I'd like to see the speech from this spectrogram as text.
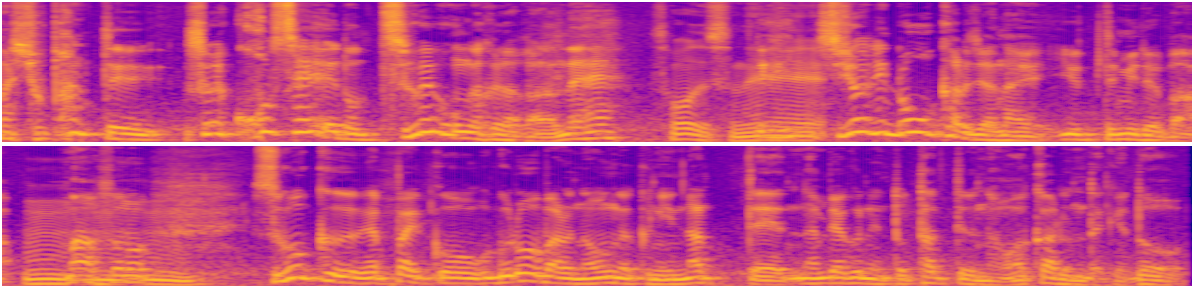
まあ、ショパンってそういう個性の強い音楽だからね。そうですね。で非常にローカルじゃない言ってみれば、うんまあその、うんうんすごくやっぱりこうグローバルな音楽になって何百年と経ってるのは分かるんだけど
